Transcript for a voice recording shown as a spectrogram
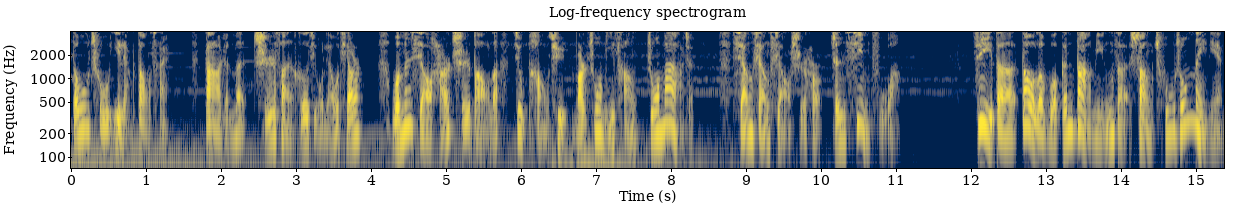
都出一两道菜，大人们吃饭喝酒聊天我们小孩吃饱了就跑去玩捉迷藏、捉蚂蚱。想想小时候真幸福啊！记得到了我跟大明子上初中那年，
